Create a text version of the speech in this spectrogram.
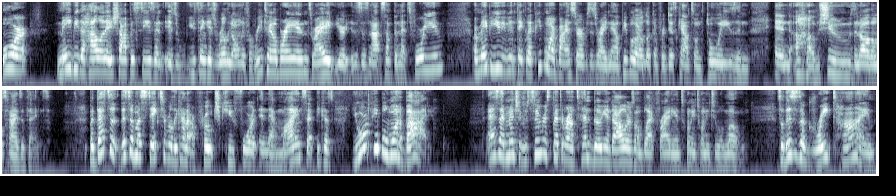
Or maybe the holiday shopping season is you think it's really only for retail brands, right? You're, this is not something that's for you or maybe you even think like people aren't buying services right now. People are looking for discounts on toys and and um, shoes and all those kinds of things. But that's a that's a mistake to really kind of approach Q4 in that mindset because your people want to buy. As I mentioned, consumers spent around $10 billion on Black Friday in 2022 alone. So this is a great time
